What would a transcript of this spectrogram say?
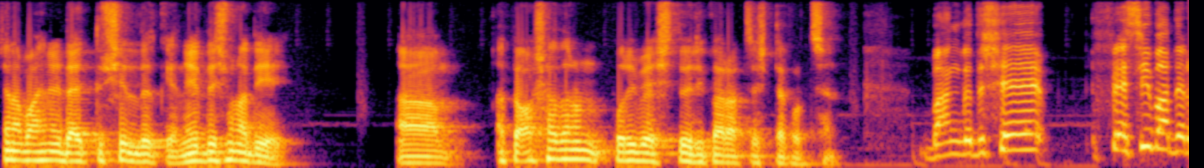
সেনাবাহিনীর দায়িত্বশীলদেরকে নির্দেশনা দিয়ে একটা অসাধারণ পরিবেশ তৈরি করার চেষ্টা করছেন। বাংলাদেশে ফেসিবাদের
